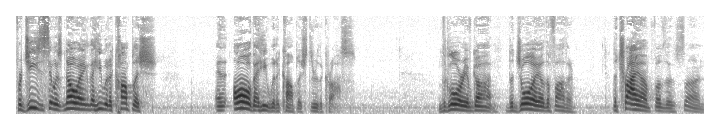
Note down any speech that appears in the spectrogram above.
For Jesus, it was knowing that he would accomplish and all that he would accomplish through the cross. The glory of God, the joy of the Father, the triumph of the Son,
